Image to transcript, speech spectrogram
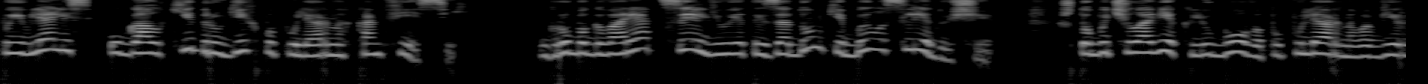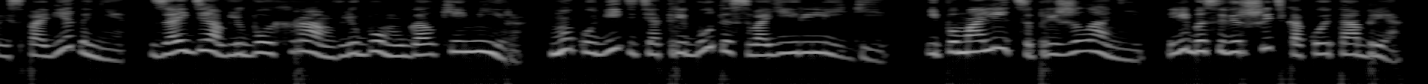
появлялись уголки других популярных конфессий. Грубо говоря, целью этой задумки было следующее. Чтобы человек любого популярного вероисповедания, зайдя в любой храм в любом уголке мира, мог увидеть атрибуты своей религии и помолиться при желании, либо совершить какой-то обряд.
